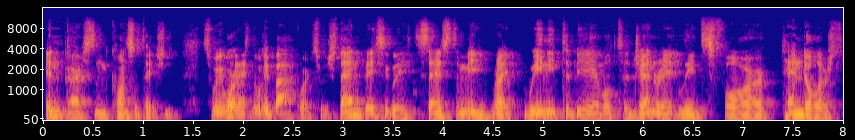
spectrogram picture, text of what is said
in person consultation. So we work okay. the way backwards, which then basically says to me, right, we need to be able to generate leads for $10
